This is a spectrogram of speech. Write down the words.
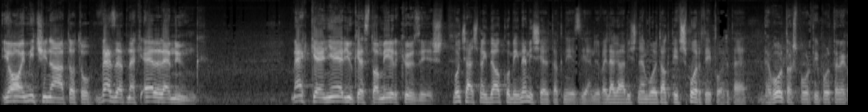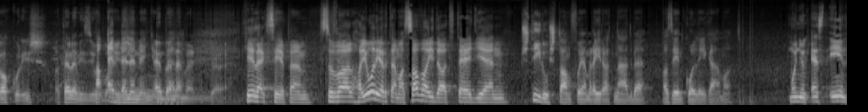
jaj, mit csináltatok, vezetnek ellenünk, meg kell nyerjük ezt a mérkőzést. Bocsáss meg, de akkor még nem is élt a Knézi Jenő, vagy legalábbis nem volt aktív sportriporter. De voltak sportriporterek akkor is, a televízióban Na, ebben is. nem menjünk ebben bele. nem menjünk bele. Kélek szépen. Szóval, ha jól értem a szavaidat, te egy ilyen stílus tanfolyamra iratnád be az én kollégámat. Mondjuk ezt én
